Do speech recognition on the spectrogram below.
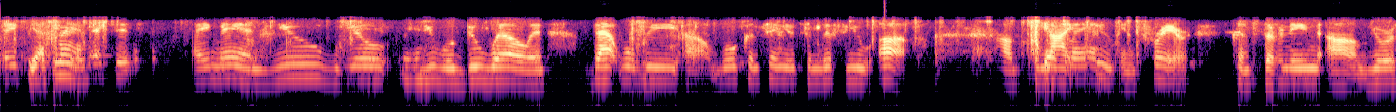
stay Yes, connected. Amen. You will you will do well, and that will be. Uh, we'll continue to lift you up um, tonight ma'am. too in prayer concerning um, your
